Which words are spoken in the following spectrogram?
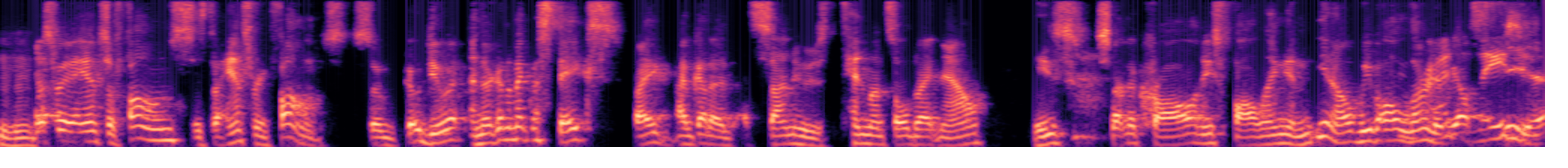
Mm-hmm. Best way to answer phones is by answering phones. So go do it. And they're going to make mistakes, right? I've got a, a son who's 10 months old right now. He's starting to crawl and he's falling. And you know we've all learned it. We all see it.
